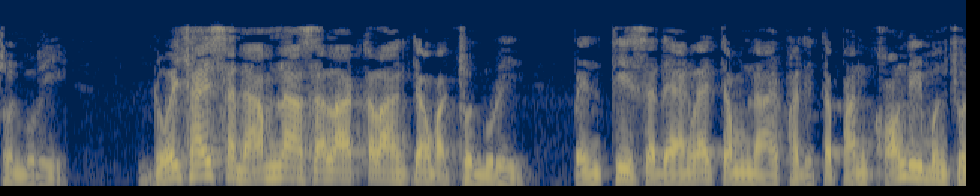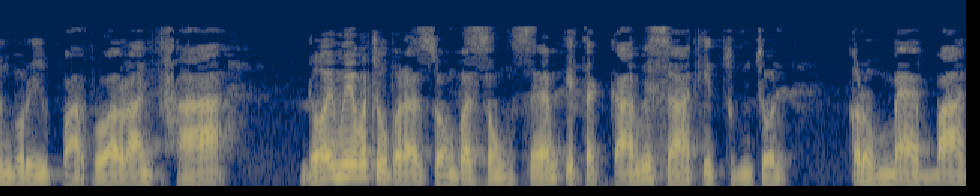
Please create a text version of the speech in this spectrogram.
ชนบุรี โดยใช้สนามหน้าศาลากลางจังหวัดชนบุรี เป็นที่แสดงและจำหน่ายผลิตภัณฑ์ของดีเมืองชนบุรีฝ่าร้อยร้านค้า โดยมีวัตถุประสงค์เพื่อส่งเสริมกิจการวิสาหกิจชุมชน กลุ่มแม่บ้าน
